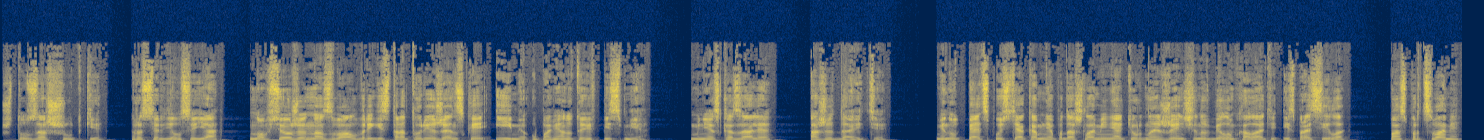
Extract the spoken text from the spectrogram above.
Что за шутки? Рассердился я, но все же назвал в регистратуре женское имя, упомянутое в письме. Мне сказали «ожидайте». Минут пять спустя ко мне подошла миниатюрная женщина в белом халате и спросила «Паспорт с вами?»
